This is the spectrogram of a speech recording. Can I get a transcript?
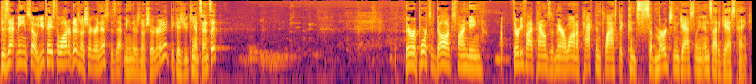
Does that mean so? You taste the water, there's no sugar in this. Does that mean there's no sugar in it because you can't sense it? There are reports of dogs finding 35 pounds of marijuana packed in plastic, con- submerged in gasoline inside a gas tank.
